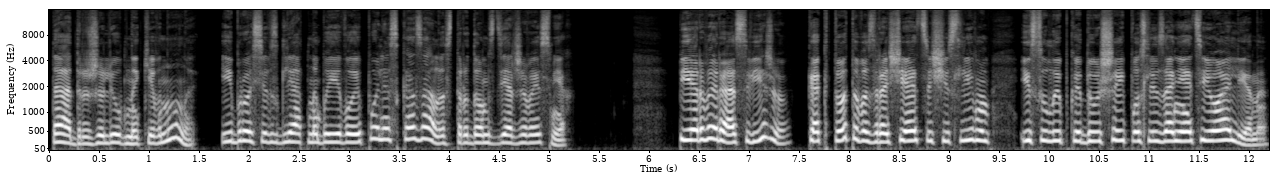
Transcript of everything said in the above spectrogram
Та дружелюбно кивнула и, бросив взгляд на боевое поле, сказала, с трудом сдерживая смех. «Первый раз вижу, как кто-то возвращается счастливым и с улыбкой душей после занятий у Алена.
